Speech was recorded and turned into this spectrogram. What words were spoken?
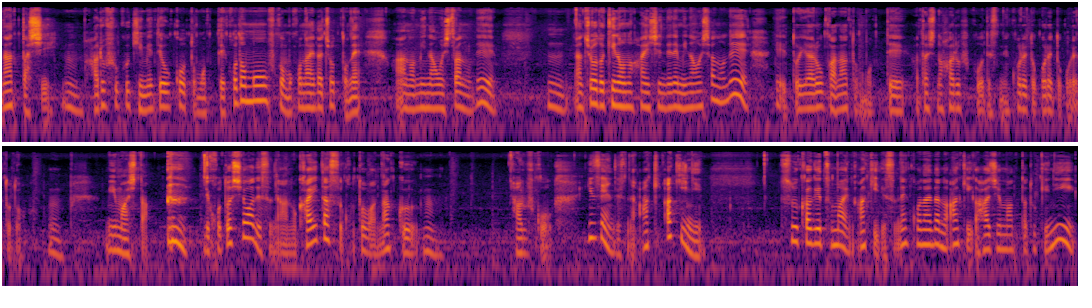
なったし、うん、春服決めておこうと思って子供服もこの間ちょっとねあの見直したので。うん、あちょうど昨日の配信でね見直したので、えーと、やろうかなと思って私の春服をですねこれとこれとこれとと、うん、見ました。で今年はですねあの買い足すことはなく、うん、春服を。以前ですね秋秋に数ヶ月前の秋ですねこの間の秋が始まった時に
